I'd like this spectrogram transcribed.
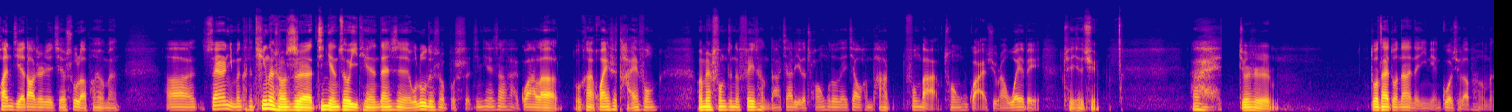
环节到这儿就结束了，朋友们。呃，虽然你们可能听的时候是今年最后一天，但是我录的时候不是。今天上海刮了，我看怀疑是台风，外面风真的非常大，家里的窗户都在叫，很怕风把窗户刮下去，然后我也被吹下去。唉，就是多灾多难的一年过去了，朋友们。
